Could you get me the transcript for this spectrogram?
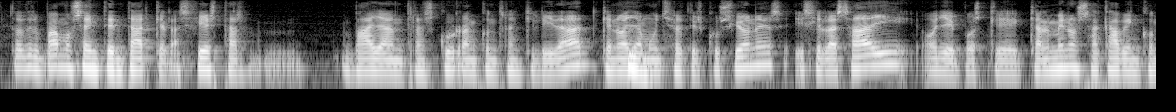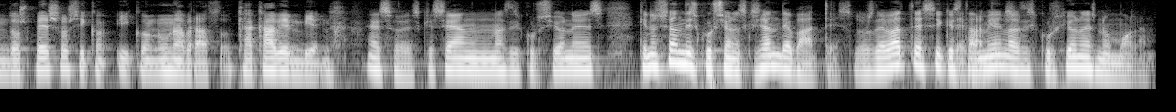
Entonces vamos a intentar que las fiestas vayan, transcurran con tranquilidad, que no haya Mm. muchas discusiones y si las hay, oye, pues que, que al menos acaben con dos besos y con, y con un abrazo, que acaben bien. Eso es, que sean unas discusiones, que no sean discusiones, que sean debates. Los debates sí que están bien, Debates. las discusiones no molan.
